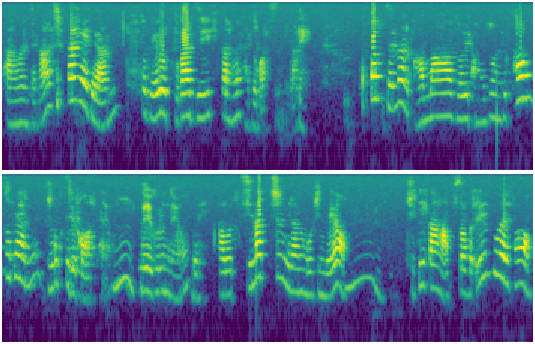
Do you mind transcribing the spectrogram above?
다음은 제가 식당에 대한 소개로 두 가지 식당을 가지고 왔습니다. 네. 첫 번째는 아마 저희 방송에서 처음 소개하는 중국집일 것 같아요. 음, 네, 그렇네요. 네, 바로 진화춘이라는 곳인데요. 음, 주디가 앞서서 일부에서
